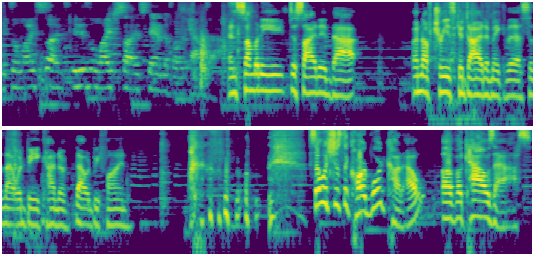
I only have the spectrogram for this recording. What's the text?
It's a life size. It is a life size stand up of a cow's ass. And somebody decided that enough trees could die to make this, and that would be kind of that would be fine. so it's just a cardboard cutout of a cow's ass.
